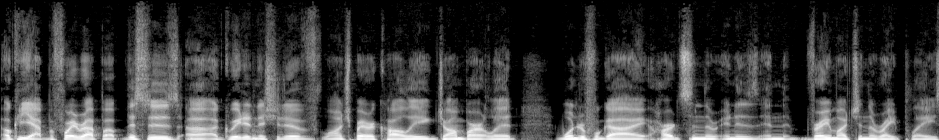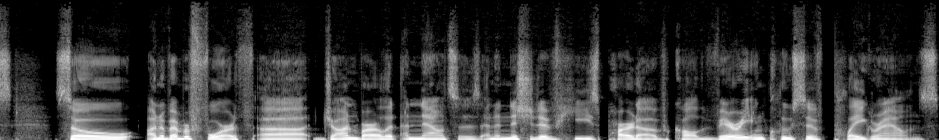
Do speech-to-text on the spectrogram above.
okay, yeah. Before I wrap up, this is uh, a great initiative launched by our colleague John Bartlett, wonderful guy, hearts in the in his in the, very much in the right place. So on November fourth, uh, John Bartlett announces an initiative he's part of called Very Inclusive Playgrounds.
